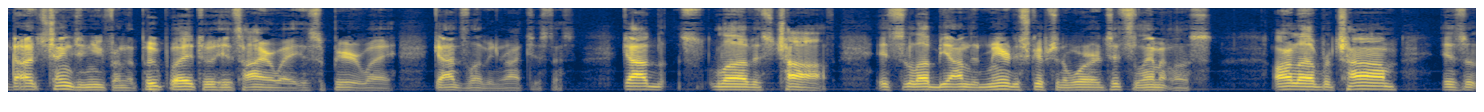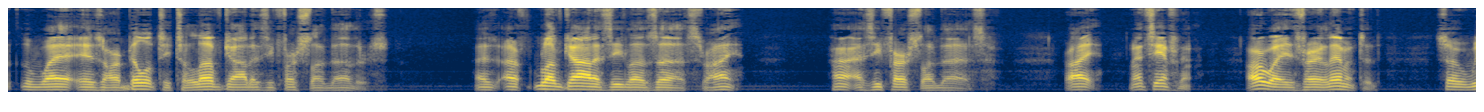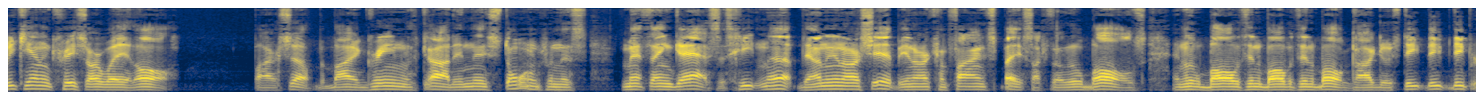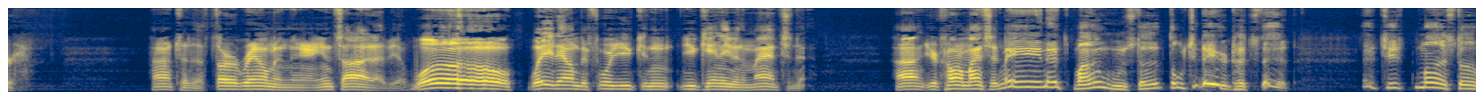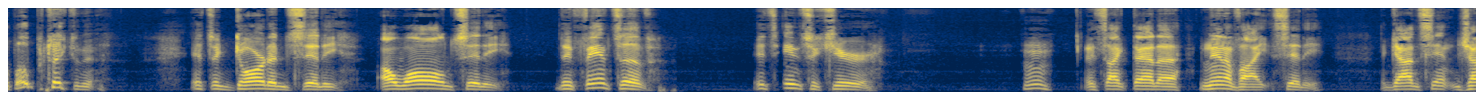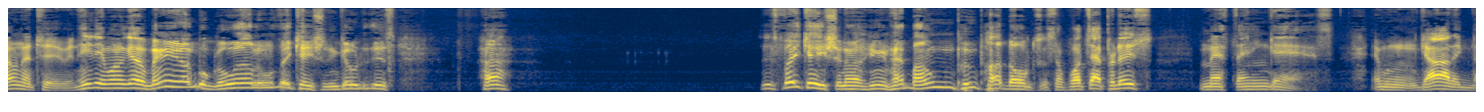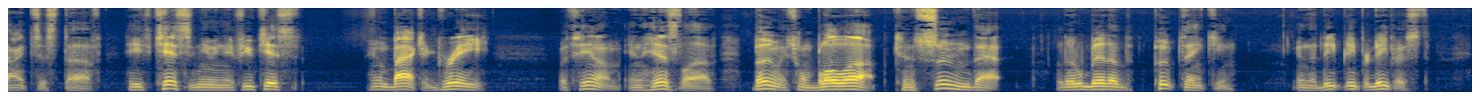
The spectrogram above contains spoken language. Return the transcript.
God's changing you from the poop way to His higher way, His superior way. God's loving righteousness. God's love is chav. It's love beyond the mere description of words. It's limitless. Our love for is the way is our ability to love God as He first loved others. As uh, love God as He loves us, right? Huh? As He first loved us, right? And that's infinite. Our way is very limited, so we can't increase our way at all by ourselves. But by agreeing with God in these storms, when this methane gas is heating up down in our ship, in our confined space, like the little balls and little ball within the ball within the ball. God goes deep, deep, deeper. Huh, to the third realm in there, inside of you. Whoa! Way down before you can, you can't even imagine it. Huh? Your carnal mind says, man, that's my own stuff. Don't you dare touch that. That's just my stuff. I'm protecting it. It's a guarded city, a walled city, defensive it's insecure. Hmm. It's like that uh, Ninevite city that God sent Jonah to, and he didn't want to go. Man, I'm gonna go out on vacation and go to this, huh? This vacation out here and have my own poop hot dogs and stuff. What's that produce? Methane gas. And when God ignites this stuff, He's kissing you, and if you kiss Him back, agree with Him in His love, boom, it's going to blow up, consume that little bit of poop thinking in the deep, deeper, deepest,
